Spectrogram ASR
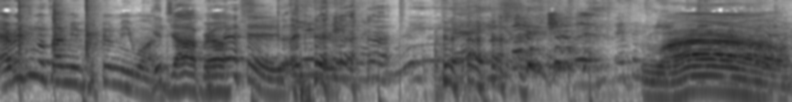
every single time you've given me one. Good job, bro. Hey. Wow.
